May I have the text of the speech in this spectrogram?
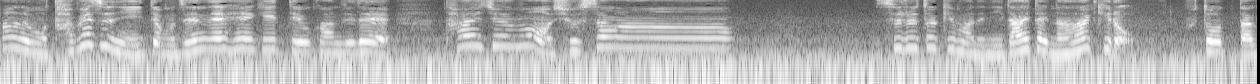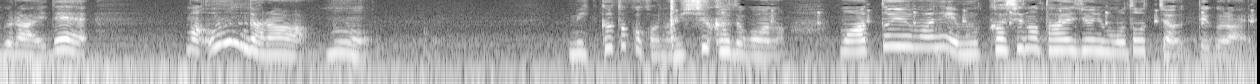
なのでもう食べずにいても全然平気っていう感じで体重も出産する時までに大体7キロ太ったぐらいでまあ産んだらもう3日とかかな？1週間とかかな？もうあっという間に昔の体重に戻っちゃうってぐらい。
